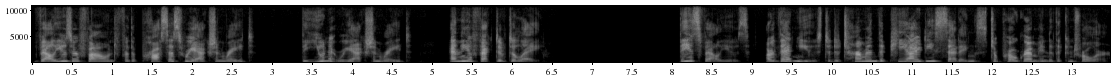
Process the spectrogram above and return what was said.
Values are found for the process reaction rate, the unit reaction rate, and the effective delay. These values are then used to determine the PID settings to program into the controller.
